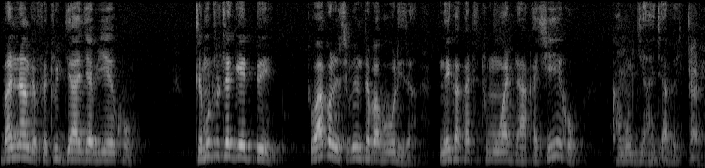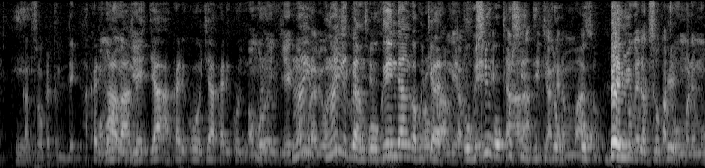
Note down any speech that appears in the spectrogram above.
bannange ffe tujjanjabyeko. Temututegedde. Twakolesa ebintu tababuulira. Naye kakati tumuwadde akakiiko kamujjanjabe. Akaliko abambejja akaliko ki akaliko omulungi Mayi- omulabi wa mayiga HBTV, ng'ogenda nga bukya okusinga ettaala okusindikiza ekyagenda mu maaso. okuba tugenda kusooka emikutuke tuwumulemu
